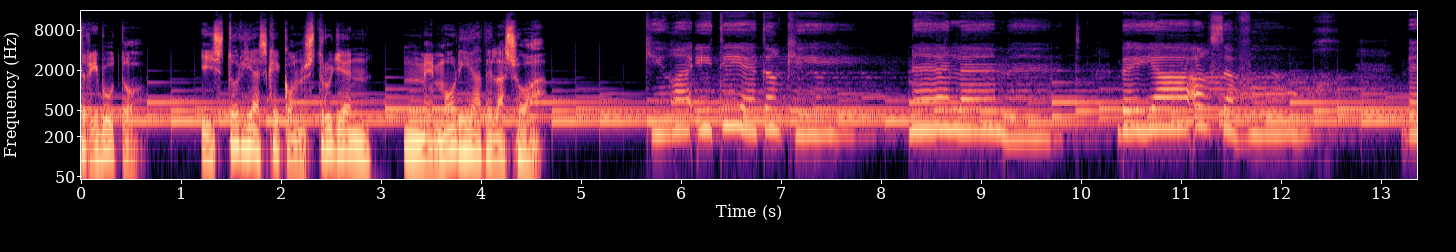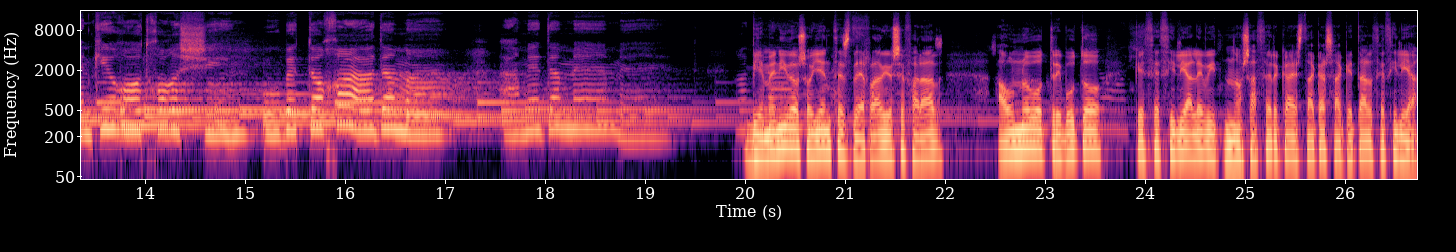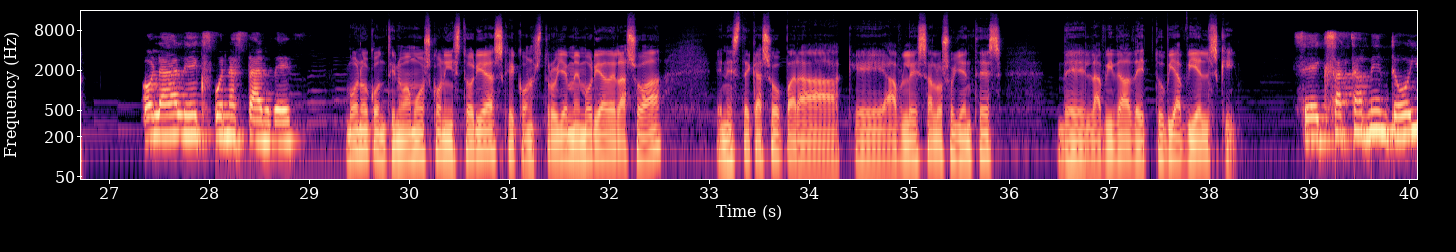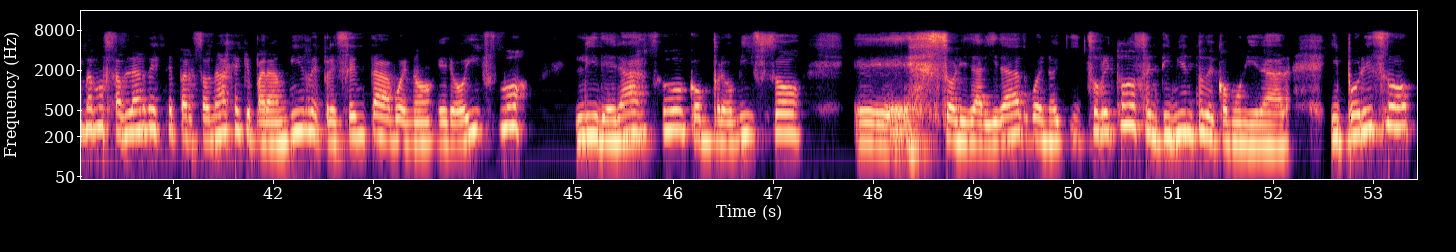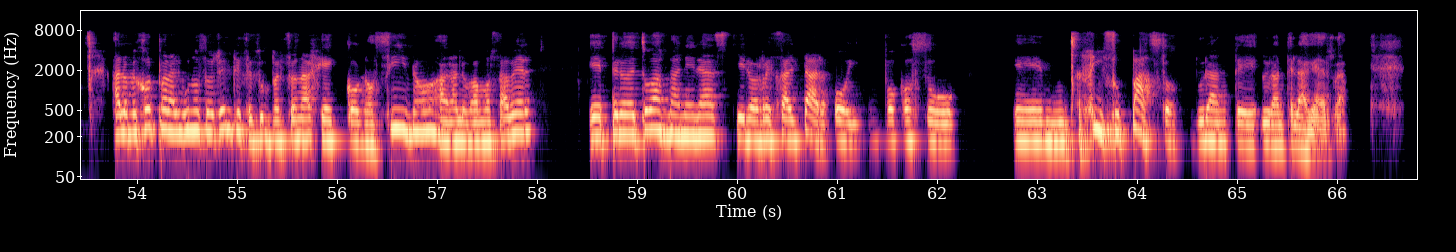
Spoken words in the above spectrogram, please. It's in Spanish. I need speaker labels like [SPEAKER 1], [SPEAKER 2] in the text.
[SPEAKER 1] Tributo. Historias que construyen memoria de la SOA. Bienvenidos oyentes de Radio Sefarad a un nuevo tributo que Cecilia Levitt nos acerca a esta casa. ¿Qué tal, Cecilia?
[SPEAKER 2] Hola, Alex. Buenas tardes.
[SPEAKER 1] Bueno, continuamos con historias que construyen memoria de la SOA, en este caso para que hables a los oyentes de la vida de Tubia Bielski.
[SPEAKER 2] Sí, exactamente. Hoy vamos a hablar de este personaje que para mí representa, bueno, heroísmo, liderazgo, compromiso, eh, solidaridad, bueno, y sobre todo sentimiento de comunidad. Y por eso, a lo mejor para algunos oyentes es un personaje conocido, ahora lo vamos a ver, eh, pero de todas maneras quiero resaltar hoy un poco su, em, su paso durante, durante la guerra.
